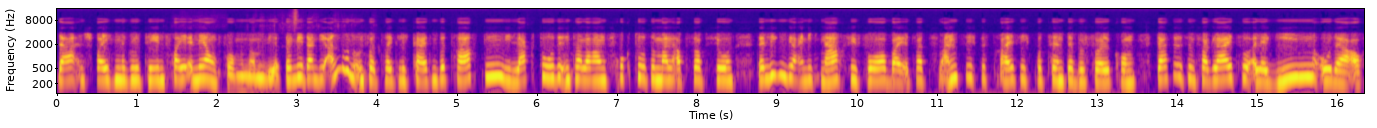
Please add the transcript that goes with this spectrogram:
da entsprechende glutenfreie Ernährung vorgenommen wird. Wenn wir dann die anderen Unverträglichkeiten betrachten, wie Laktoseintoleranz, Fructosemalabsorption, da liegen wir eigentlich nach wie vor bei etwa 20 bis 30 Prozent der Bevölkerung. Das ist im Vergleich zu Allergien oder auch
